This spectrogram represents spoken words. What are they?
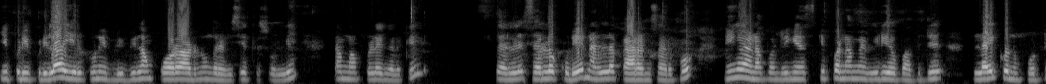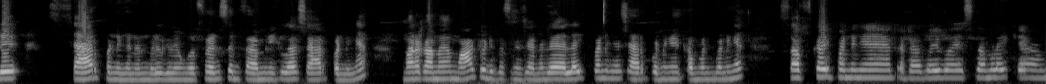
இப்படி இப்படிலாம் இருக்கணும் இப்படி இப்படிலாம் போராடணுங்கிற விஷயத்த சொல்லி நம்ம பிள்ளைங்களுக்கு செல்ல சொல்லக்கூடிய நல்ல பேரண்ட்ஸாக இருப்போம். நீங்களும் என்ன பண்ணுறீங்க ஸ்கிப் பண்ணாமல் வீடியோ பார்த்துட்டு லைக் ஒன்று போட்டு ஷேர் பண்ணுங்கள் நண்பர்களே. உங்கள் ஃப்ரெண்ட்ஸ் அண்ட் ஃபேமிலிக்கெலாம் ஷேர் பண்ணுங்கள் மறக்காமல் மாட்டோடி பசங்க சேனலை லைக் பண்ணுங்கள் ஷேர் பண்ணுங்கள் கமெண்ட் பண்ணுங்கள் சப்ஸ்கிரைப் பண்ணுங்கள் டாடா பை பாய் அஸ்லாம் வலைக்கம்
